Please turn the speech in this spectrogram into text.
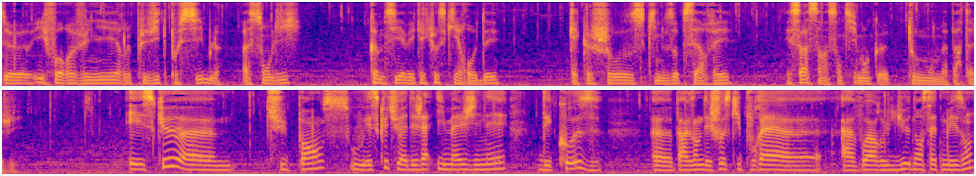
de il faut revenir le plus vite possible à son lit, comme s'il y avait quelque chose qui rôdait, quelque chose qui nous observait. Et ça, c'est un sentiment que tout le monde m'a partagé. Est-ce que euh, tu penses ou est-ce que tu as déjà imaginé des causes, euh, par exemple des choses qui pourraient euh, avoir eu lieu dans cette maison?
